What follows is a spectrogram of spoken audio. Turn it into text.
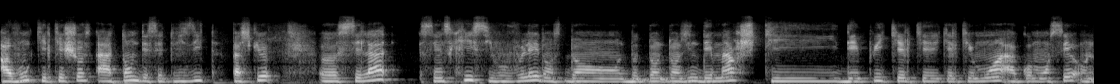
avons quelque chose à attendre de cette visite. Parce que euh, c'est là s'inscrit, si vous voulez, dans, dans, dans, dans, une démarche qui, depuis quelques, quelques mois, a commencé. On,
